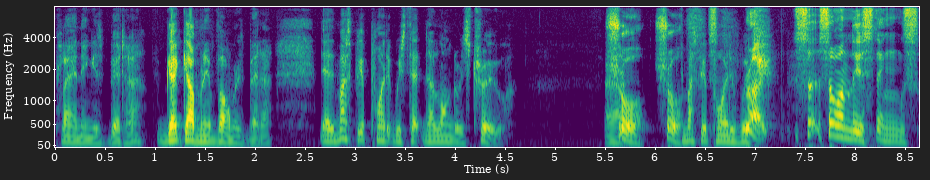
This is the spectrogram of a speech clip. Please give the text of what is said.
planning is better. Government involvement is better. Now there must be a point at which that no longer is true. sure, sure. There must be a point at which Right. So, so on these things,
